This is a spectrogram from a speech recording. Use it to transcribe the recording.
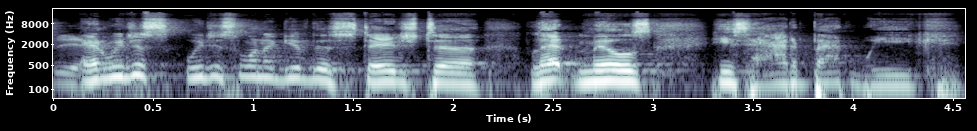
Yeah. And we just we just want to give this stage to let Mills. He's had a bad week.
